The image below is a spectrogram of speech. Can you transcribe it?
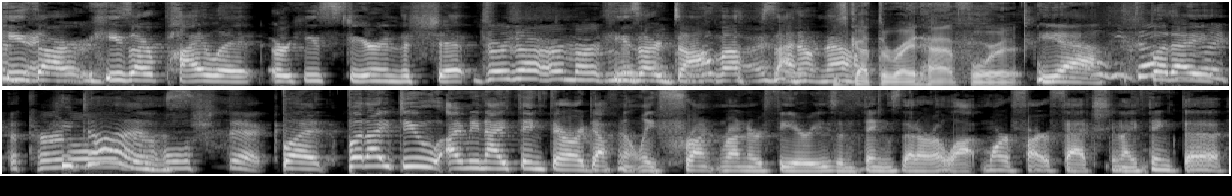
He's our he's our pilot or he's steering the ship. George R. R. Martin. He's our my Davos. I don't know. He's got the right hat for it. yeah. Oh, he does. But I right, the turtle, he does. the whole shtick. but but I do I mean I think there are definitely front runner theories and things that are a lot more far fetched and I think the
